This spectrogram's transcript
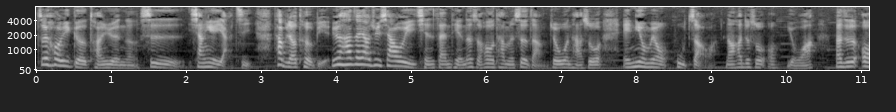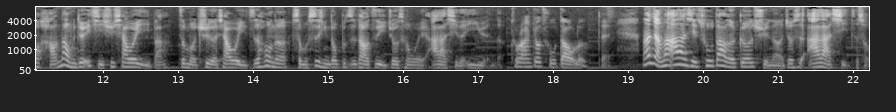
最后一个团员呢是香叶雅纪，他比较特别，因为他在要去夏威夷前三天，那时候他们社长就问他说：“哎，你有没有护照啊？”然后他就。就说哦，有啊。那就是哦，好，那我们就一起去夏威夷吧。这么去了夏威夷之后呢，什么事情都不知道，自己就成为阿拉西的一员了。突然就出道了。对，那讲到阿拉西出道的歌曲呢，就是《阿拉西》这首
